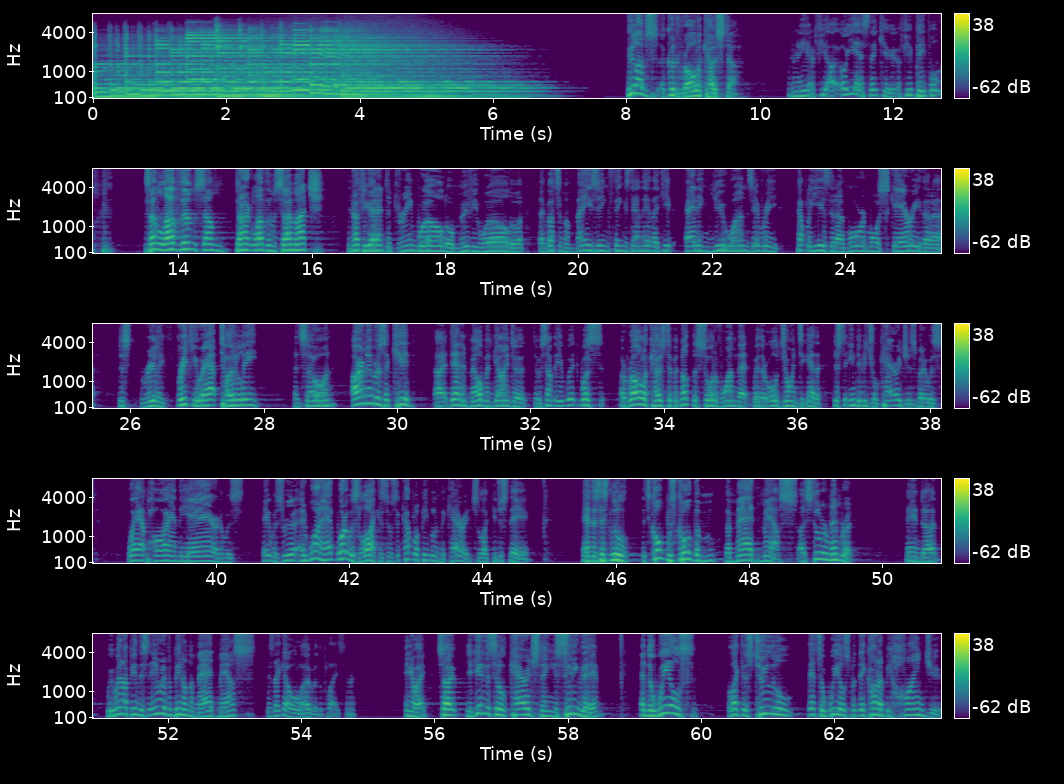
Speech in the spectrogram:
Who loves a good roller coaster? Anyone here? A few, oh, oh, yes, thank you. A few people. Some love them, some don't love them so much. You know, if you go down to Dreamworld or Movie World, or they've got some amazing things down there. They keep adding new ones every couple of years that are more and more scary, that are just really freak you out totally, and so on. I remember as a kid uh, down in Melbourne going to, to something. It was a roller coaster, but not the sort of one that where they're all joined together, just individual carriages. But it was way up high in the air, and it was it was really. And what hap- what it was like is there was a couple of people in the carriage, like you're just there, and there's this little. It's called was called the the Mad Mouse. I still remember it, and uh, we went up in this. Anyone ever been on the Mad Mouse? Because they go all over the place, you know. Anyway, so you get in this little carriage thing. You're sitting there, and the wheels, like there's two little sets of wheels, but they're kind of behind you.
